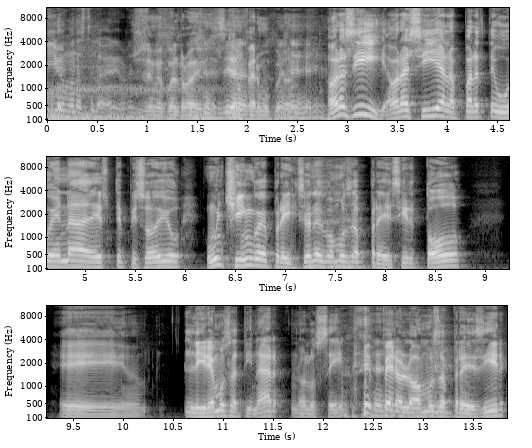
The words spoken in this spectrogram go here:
Y me mandaste la verga. Se me fue el rollo. Estoy enfermo, perdón. Ahora sí, ahora sí, a la parte buena de este episodio. Un chingo de predicciones. Vamos a predecir todo. Eh, le iremos a atinar, no lo sé, pero lo vamos a predecir.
